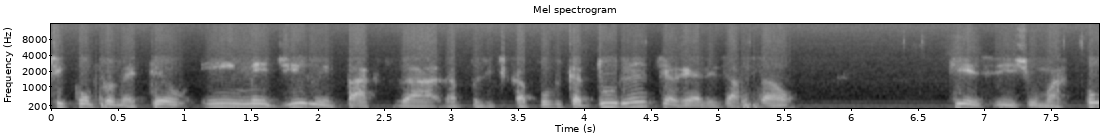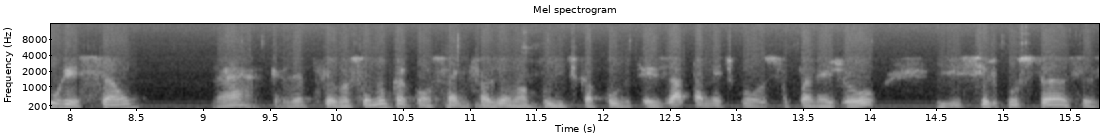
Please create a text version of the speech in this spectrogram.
se comprometeu em medir o impacto da, da política pública durante a realização, que exige uma correção né? Quer dizer, porque você nunca consegue fazer uma política pública exatamente como você planejou. Existem circunstâncias,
